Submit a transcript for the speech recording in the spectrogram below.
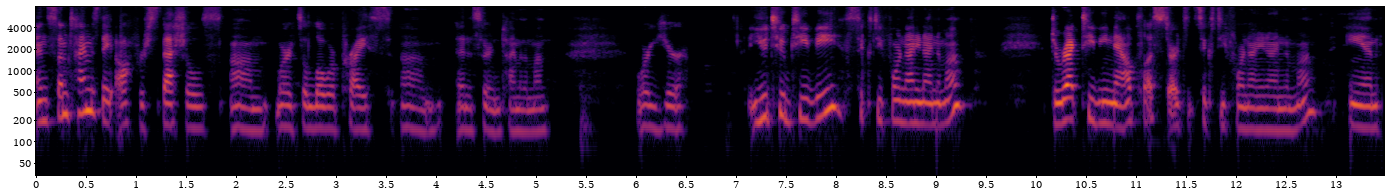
And sometimes they offer specials um, where it's a lower price um, at a certain time of the month or year. YouTube TV, $64.99 a month. Direct TV Now Plus starts at $64.99 a month. And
